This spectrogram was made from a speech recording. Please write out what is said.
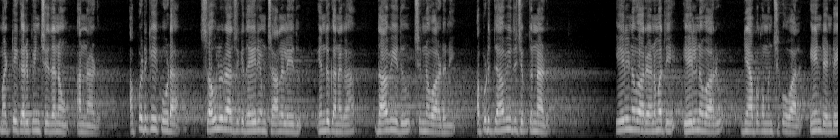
మట్టి కరిపించేదను అన్నాడు. అప్పటికీ కూడా సౌలు రాజుకి ధైర్యం చాలలేదు. ఎందుకనగా దావీదు చిన్నవాడని. అప్పుడు దావీదు చెప్తున్నాడు ఏలినవారి అనుమతి ఏలినవారు జ్ఞాపకం ఉంచుకోవాలి ఏంటంటే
